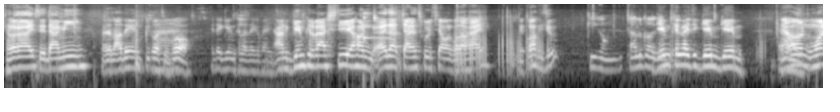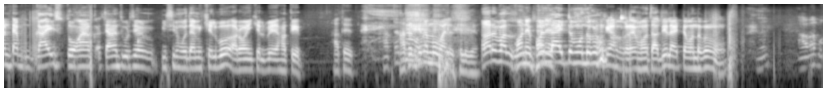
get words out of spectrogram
Hello guys এটা আমি। Laden কি করছ হ্যাঁ, গো এটা গেম খেলা দেখে ভাই আমি গেম খেলবে আসছি এখন এটা চ্যালেঞ্জ করছি আমার গলা ভাই। ক কিছু? কি কম? চালু কর গেম খেলবে আছি গেম গেম এখন ওয়ান ট্যাপ গাইস তো চ্যালেঞ্জ করছে পিসির মধ্যে আমি খেলব আর ওই খেলবে হাতের। হাতে হাতে খেলে মোবাইলে খেলবে আরে বল ফোনে, ফোনে। লাইটটা বন্ধ করব কেমন করে? মজা দিয়ে লাইটটা বন্ধ করব। হ্যাঁ? আবার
